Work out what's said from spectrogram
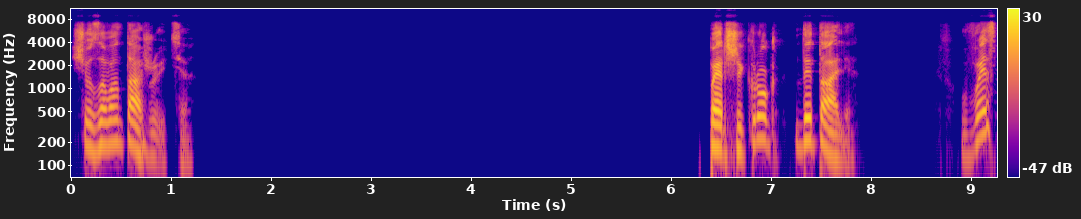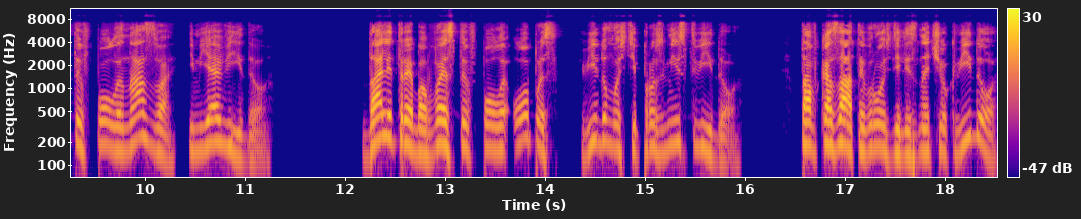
що завантажуються. Перший крок деталі. Ввести в поле назва ім'я відео. Далі треба ввести в поле опис відомості про зміст відео та вказати в розділі значок відео,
